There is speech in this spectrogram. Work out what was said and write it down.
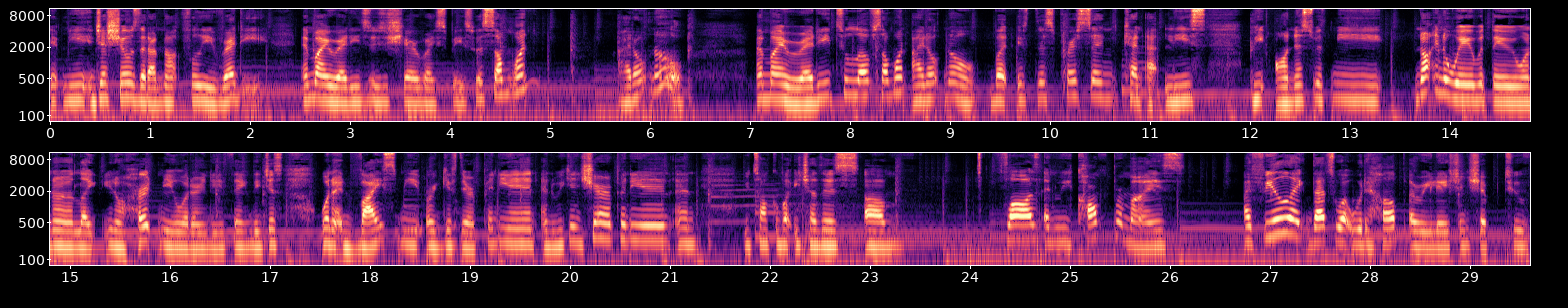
it me it just shows that I'm not fully ready. Am I ready to share my space with someone? I don't know. Am I ready to love someone? I don't know. But if this person can at least be honest with me not in a way where they want to like you know hurt me or anything they just want to advise me or give their opinion and we can share opinion and we talk about each other's um, flaws and we compromise i feel like that's what would help a relationship to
